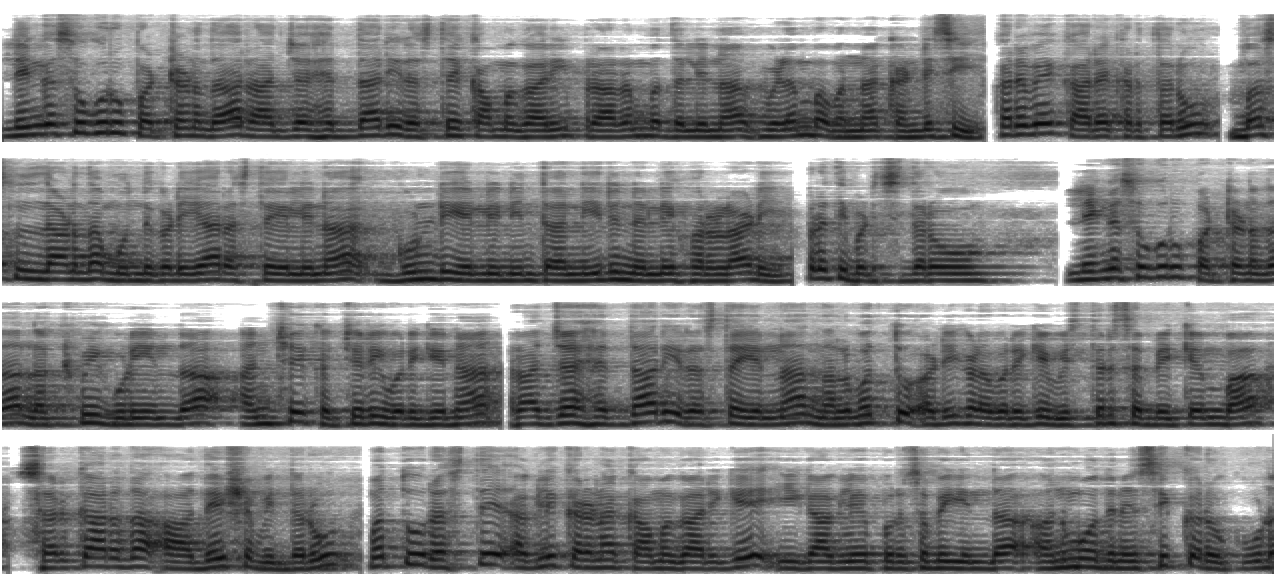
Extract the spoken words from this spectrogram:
ಲಿಂಗಸುಗೂರು ಪಟ್ಟಣದ ರಾಜ್ಯ ಹೆದ್ದಾರಿ ರಸ್ತೆ ಕಾಮಗಾರಿ ಪ್ರಾರಂಭದಲ್ಲಿನ ವಿಳಂಬವನ್ನ ಖಂಡಿಸಿ. ಕರವೇ ಕಾರ್ಯಕರ್ತರು ಬಸ್ ನಿಲ್ದಾಣದ ಮುಂದುಗಡೆಯ ರಸ್ತೆಯಲ್ಲಿನ ಗುಂಡಿಯಲ್ಲಿ ನಿಂತ ನೀರಿನಲ್ಲಿ ಹೊರಲಾಡಿ ಪ್ರತಿಭಟಿಸಿದರು. ಲಿಂಗಸುಗೂರು ಪಟ್ಟಣದ ಲಕ್ಷ್ಮೀ ಗುಡಿಯಿಂದ ಅಂಚೆ ಕಚೇರಿವರೆಗಿನ ರಾಜ್ಯ ಹೆದ್ದಾರಿ ರಸ್ತೆಯನ್ನ ನಲವತ್ತು ಅಡಿಗಳವರೆಗೆ ವಿಸ್ತರಿಸಬೇಕೆಂಬ ಸರ್ಕಾರದ ಆದೇಶವಿದ್ದರೂ ಮತ್ತು ರಸ್ತೆ ಅಗಲೀಕರಣ ಕಾಮಗಾರಿಗೆ ಈಗಾಗಲೇ ಪುರಸಭೆಯಿಂದ ಅನುಮೋದನೆ ಸಿಕ್ಕರೂ ಕೂಡ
